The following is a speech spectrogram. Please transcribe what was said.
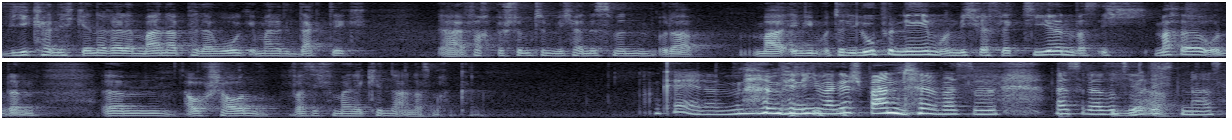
wie kann ich generell in meiner Pädagogik, in meiner Didaktik ja, einfach bestimmte Mechanismen oder mal irgendwie unter die Lupe nehmen und mich reflektieren, was ich mache und dann ähm, auch schauen, was ich für meine Kinder anders machen kann. Okay, dann bin ich mal gespannt, was du, was du da so zu ja. berichten hast.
